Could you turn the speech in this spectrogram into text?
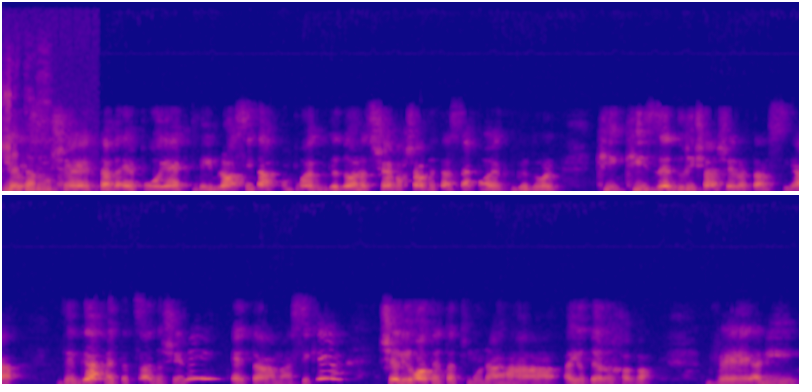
ירצו שתראה פרויקט, ואם לא עשית אף פעם פרויקט גדול, אז שב עכשיו ותעשה פרויקט גדול, כי, כי זה דרישה של התעשייה, וגם את הצד השני, את המעסיקים, של לראות את התמונה ה- היותר רחבה. ואני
